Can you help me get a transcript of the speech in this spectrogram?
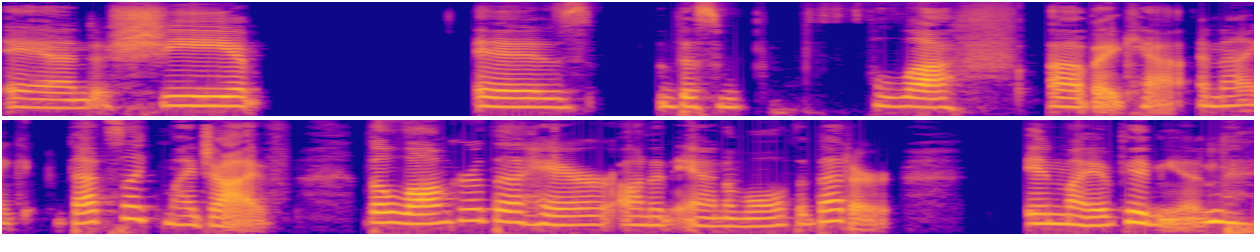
and she is this fluff of a cat, and like that's like my jive. The longer the hair on an animal, the better, in my opinion.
